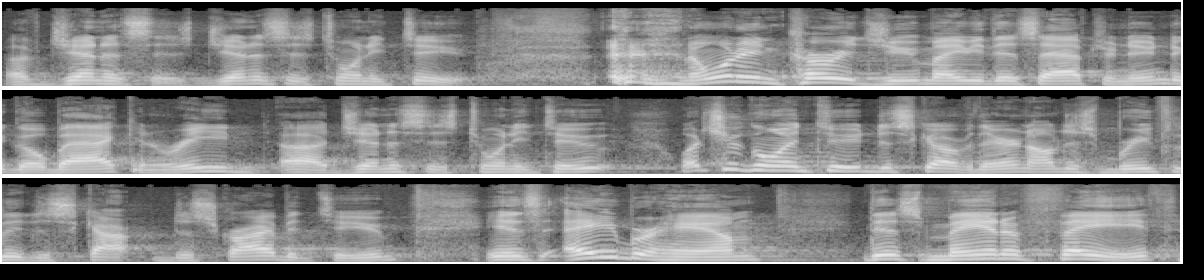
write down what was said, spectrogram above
of Genesis, Genesis 22. and I want to encourage you, maybe this afternoon, to go back and read uh, Genesis 22. What you're going to discover there, and I'll just briefly descri- describe it to you, is Abraham, this man of faith,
